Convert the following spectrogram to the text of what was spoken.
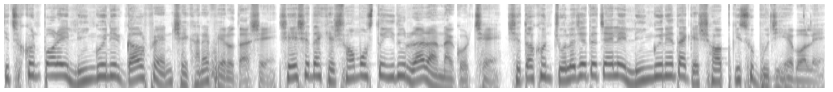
কিছুক্ষণ পরেই লিঙ্গুইনির গার্লফ্রেন্ড সেখানে ফেরত আসে। সে এসে দেখে সমস্ত ইঁদুররা রান্না করছে। সে তখন চলে যেতে চাইলে লিঙ্গুইনে তাকে সবকিছু বুঝিয়ে বলে।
